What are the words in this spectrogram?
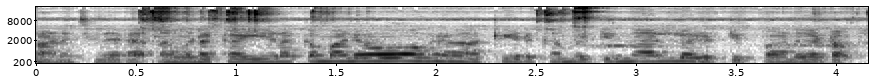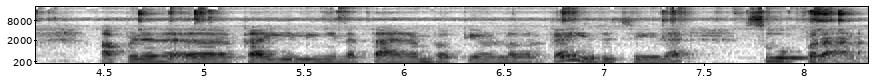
കാണിച്ചു തരാം. നമ്മുടെ കൈകളൊക്കെ മനോഹരമാക്കി എടുക്കാൻ പറ്റിയ നല്ലൊരു ടിപ്പാണ് കേട്ടോ. അപ്പോൾ കയ്യിൽ ഇങ്ങനെ തഴമ്പൊക്കെ ഉള്ളവർക്ക് ഇത് ചെയ്താൽ സൂപ്പറാണ്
